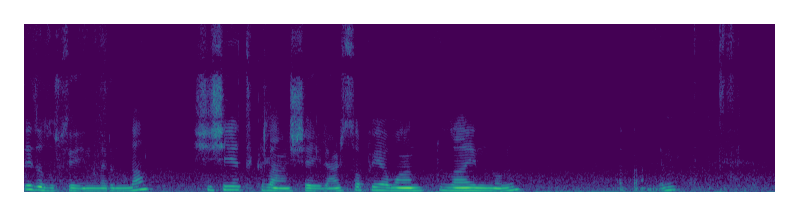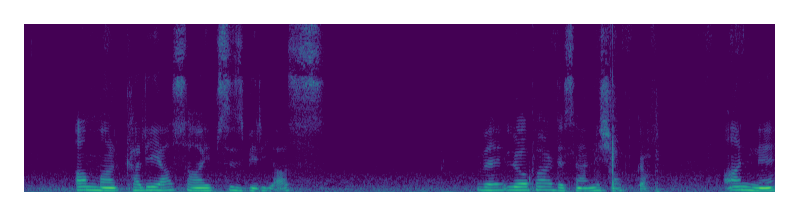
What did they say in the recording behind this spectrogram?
Dedalus yayınlarından şişeye tıkılan şeyler Sophia Van Lyne'ın efendim Ammar Kalea sahipsiz bir yaz ve leopar desenli şapka. Anne,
